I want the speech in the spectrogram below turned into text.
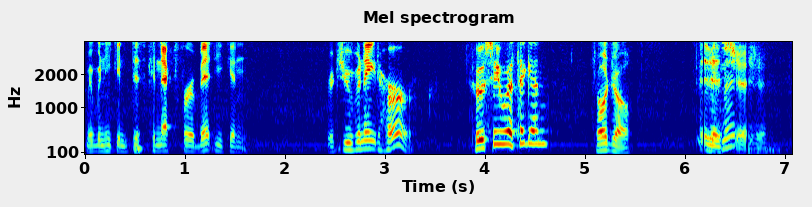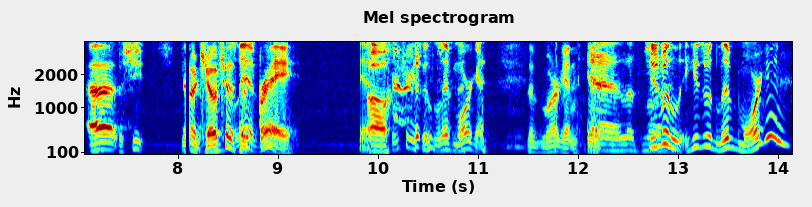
maybe when he can disconnect for a bit, he can rejuvenate her. Who's he with again? JoJo. It is JoJo. Uh, But she, no, JoJo's Liv. with Bray. Yes, Oh. Pretty he's with Liv Morgan. with Morgan. Yeah, Liv she's with, he's with Liv Morgan.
